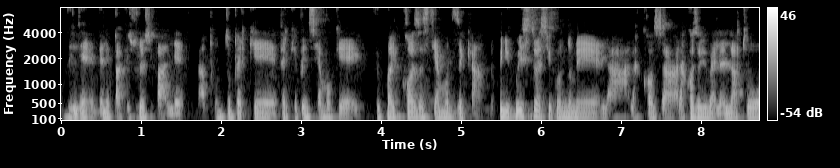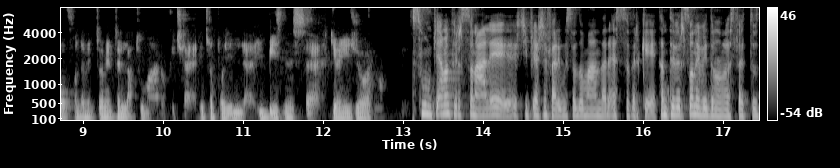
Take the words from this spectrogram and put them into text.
delle, delle pacche sulle spalle, appunto perché, perché pensiamo che, che, qualcosa stiamo azzeccando. Quindi questo è secondo me la, la, cosa, la cosa più bella, il lato fondamentalmente il lato umano che c'è dietro poi il, il business di ogni giorno. Su un piano personale ci piace fare questa domanda adesso perché tante persone vedono l'aspetto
